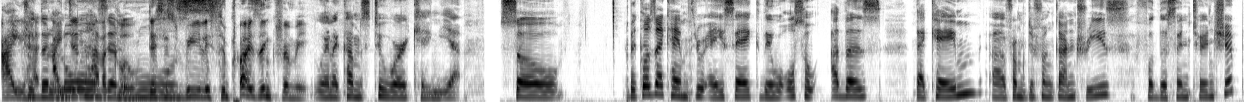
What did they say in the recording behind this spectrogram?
I the I didn't have a clue. This is really surprising for me. when it comes to working. Yeah. So because I came through AIESEC, there were also others that came uh, from different countries for this internship.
